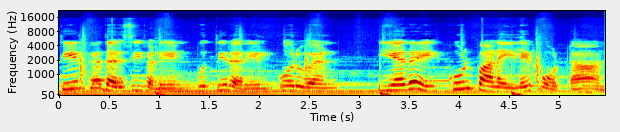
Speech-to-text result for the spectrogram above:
தீர்க்கதரிசிகளின் புத்திரரில் ஒருவன் எதை கூழ்பானையிலே போட்டான்?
